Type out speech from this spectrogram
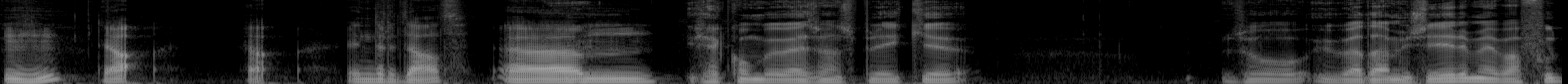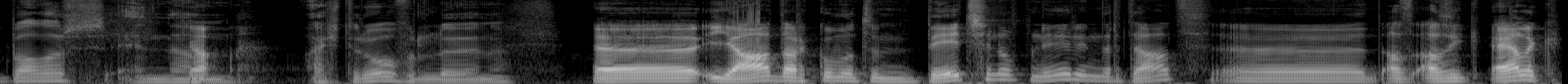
Mhm, Ja, ja, inderdaad. Ehm, Jij kon bij wijze van spreken zo u wat amuseren met wat voetballers en dan Ja. achteroverleunen. Eh, ja, daar komt het een beetje op neer, inderdaad. Eh, als, als ik eigenlijk,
